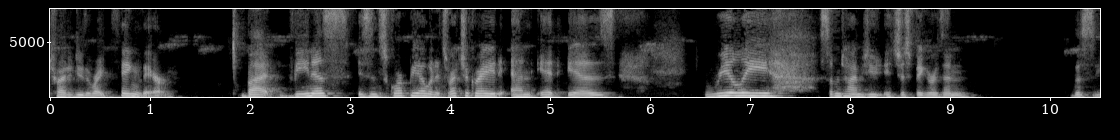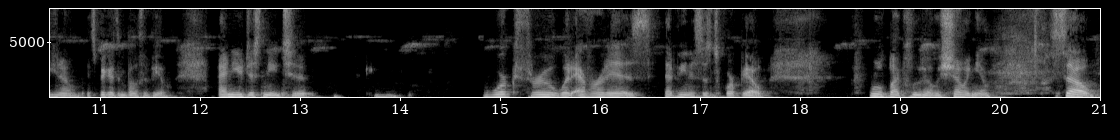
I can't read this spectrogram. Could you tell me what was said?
try to do the right thing there but venus is in scorpio and it's retrograde and it is really sometimes you it's just bigger than this you know it's bigger than both of you and you just need to work through whatever it is that Venus in Scorpio, ruled by Pluto, is showing you. So,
